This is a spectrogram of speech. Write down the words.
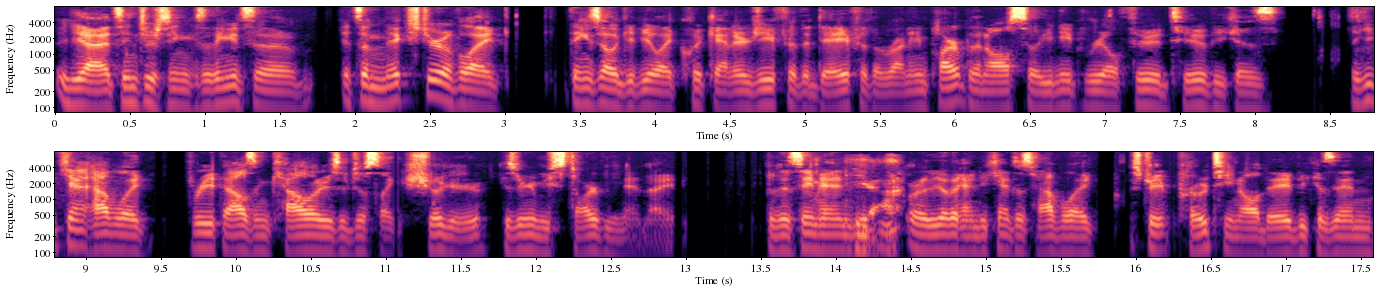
Yeah, it's interesting because I think it's a it's a mixture of like things that'll give you like quick energy for the day for the running part, but then also you need real food too because like you can't have like three thousand calories of just like sugar because you're gonna be starving at night. But the same hand, Yeah. or the other hand, you can't just have like straight protein all day because then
